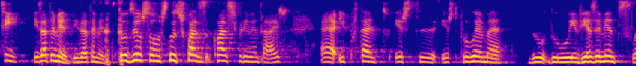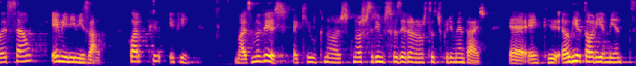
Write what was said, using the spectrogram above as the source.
Sim, exatamente, exatamente. Todos eles são estudos quase, quase experimentais e, portanto, este, este problema do, do enviesamento de seleção é minimizado. Claro que, enfim, mais uma vez, aquilo que nós, que nós gostaríamos de fazer eram estudos experimentais, é, em que aleatoriamente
